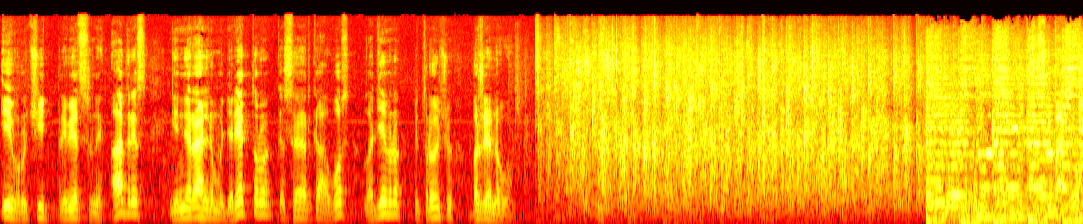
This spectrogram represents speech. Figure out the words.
и вручить приветственный адрес генеральному директору КСРК ВОЗ Владимиру Петровичу Баженову. Спасибо.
